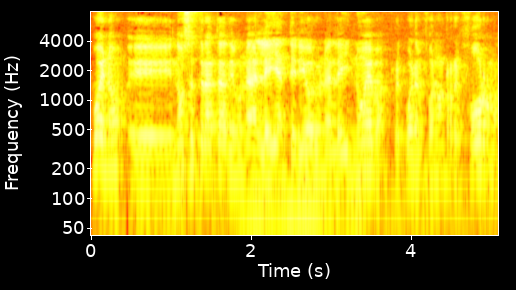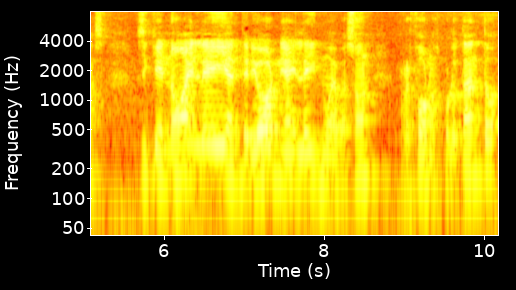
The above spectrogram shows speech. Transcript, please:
Bueno, eh, no se trata de una ley anterior, una ley nueva. Recuerden, fueron reformas. Así que no hay ley anterior ni hay ley nueva, son reformas. Por lo tanto,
